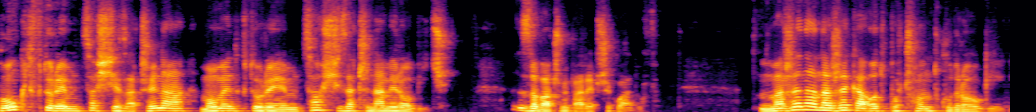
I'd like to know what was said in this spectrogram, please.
Punkt, w którym coś się zaczyna, moment, w którym coś zaczynamy robić. Zobaczmy parę przykładów. Marzena narzeka od początku drogi.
